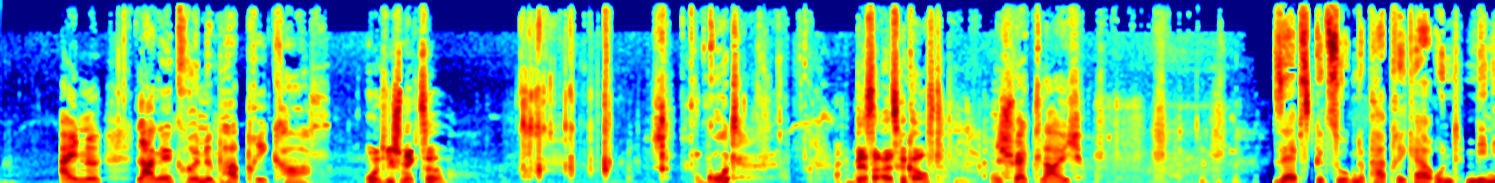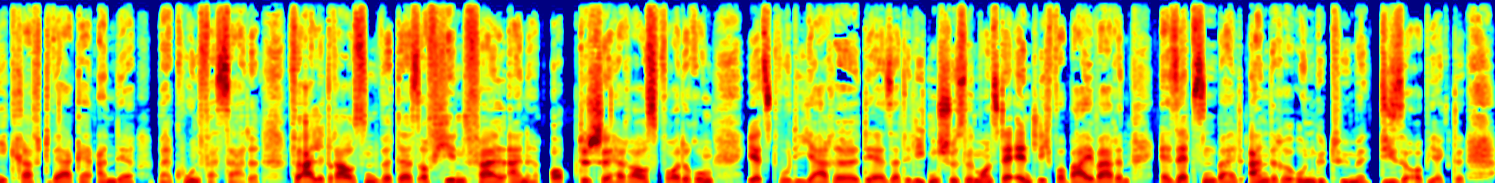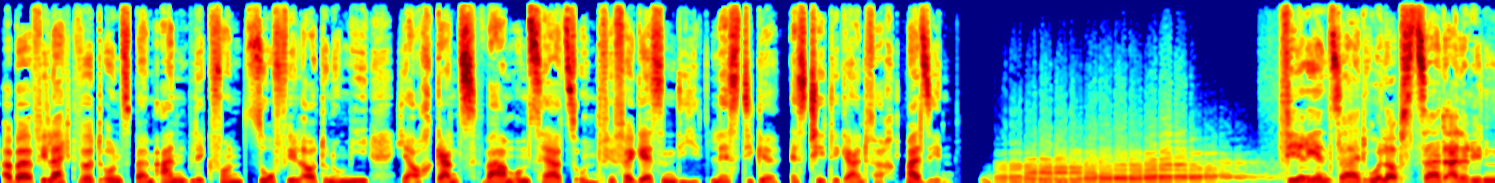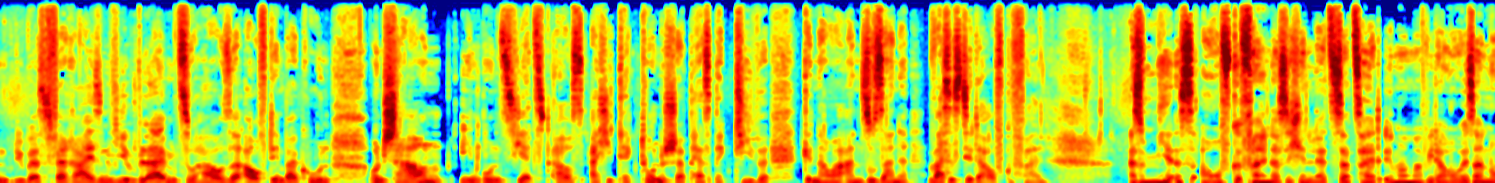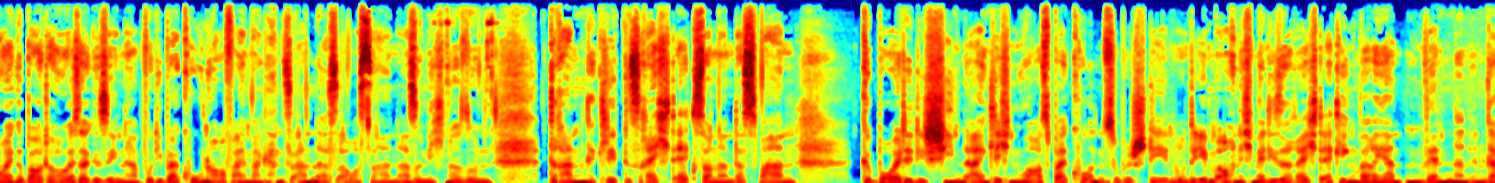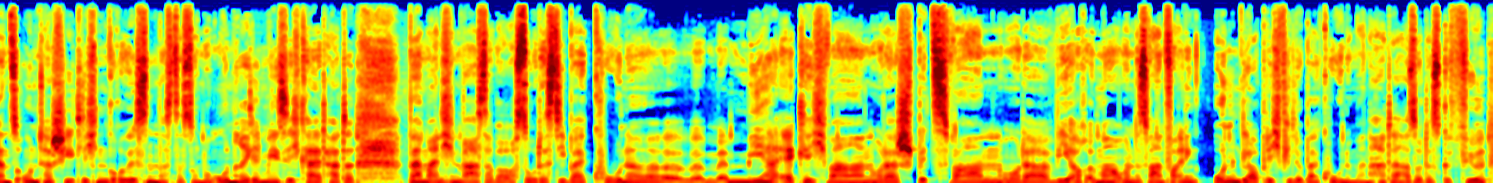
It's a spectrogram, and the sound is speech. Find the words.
Eine lange grüne Paprika. Und wie schmeckt sie? Gut. Besser als gekauft? Es schmeckt gleich. Selbstgezogene Paprika und Mini-Kraftwerke an der Balkonfassade. Für alle draußen wird das auf jeden Fall eine optische Herausforderung. Jetzt, wo die Jahre der Satellitenschüsselmonster endlich vorbei waren, ersetzen bald andere Ungetüme diese Objekte. Aber vielleicht wird uns beim Anblick von so viel Autonomie ja auch ganz warm ums Herz und wir vergessen die lästige Ästhetik einfach. Mal sehen. Ferienzeit, Urlaubszeit, alle reden übers Verreisen. Wir bleiben zu Hause auf dem Balkon und schauen ihn uns jetzt aus architektonischer Perspektive genauer an. Susanne, was ist dir da aufgefallen? Also mir ist aufgefallen, dass ich in letzter Zeit immer mal wieder Häuser, neu gebaute Häuser gesehen habe, wo die Balkone auf einmal ganz anders aussahen. Also nicht nur so ein dran geklebtes Rechteck, sondern das waren Gebäude, die schienen eigentlich nur aus Balkonen zu bestehen und eben auch nicht mehr diese rechteckigen Varianten, wenn dann in ganz unterschiedlichen Größen, dass das so eine Unregelmäßigkeit hatte. Bei manchen war es aber auch so, dass die Balkone äh, mehreckig waren oder spitz waren oder wie auch immer. Und es waren vor allen Dingen unglaublich viele Balkone. Man hatte also das Gefühl,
